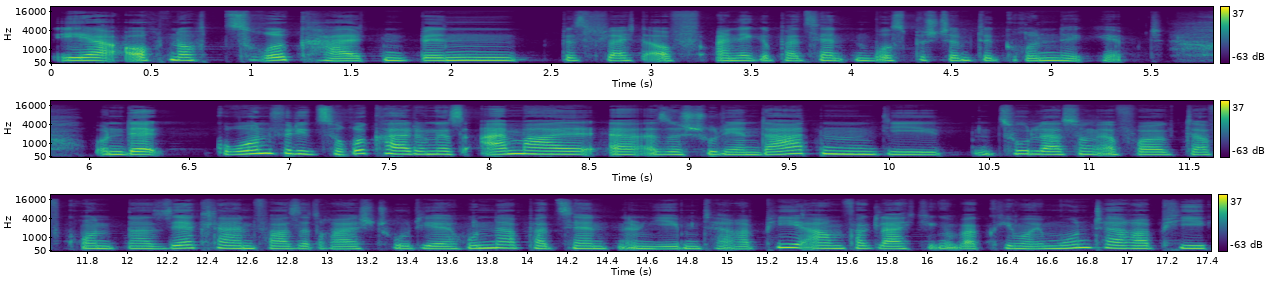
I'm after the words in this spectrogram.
eher auch noch zurückhaltend bin, bis vielleicht auf einige Patienten, wo es bestimmte Gründe gibt. Und der Grund für die Zurückhaltung ist einmal äh, also Studiendaten. Die Zulassung erfolgte aufgrund einer sehr kleinen Phase 3 Studie, 100 Patienten in jedem Therapiearm, Vergleich gegenüber Chemoimmuntherapie,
